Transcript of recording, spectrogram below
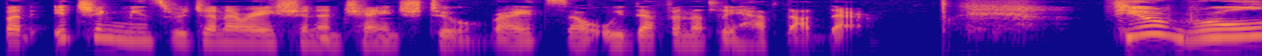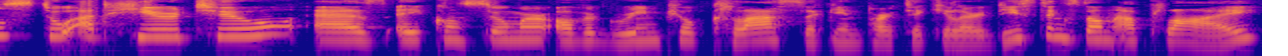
But itching means regeneration and change too right? So we definitely have that there. Few rules to adhere to as a consumer of a green peel classic in particular. These things don't apply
